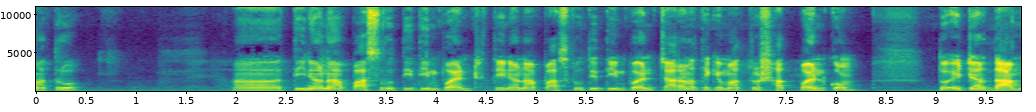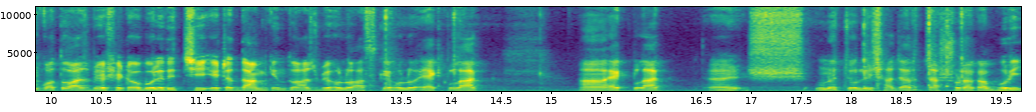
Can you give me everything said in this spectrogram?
মাত্র তিন আনা, পাঁচ তিন পয়েন্ট। তিন আনা, পাঁচ তিন পয়েন্ট। চার আনা থেকে মাত্র সাত পয়েন্ট কম। তো এটার দাম কত আসবে সেটাও বলে দিচ্ছি। এটার দাম কিন্তু আসবে হলো, আজকে হলো এক লাখ এক লাখ উনচল্লিশ হাজার চারশো টাকা ভরি।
